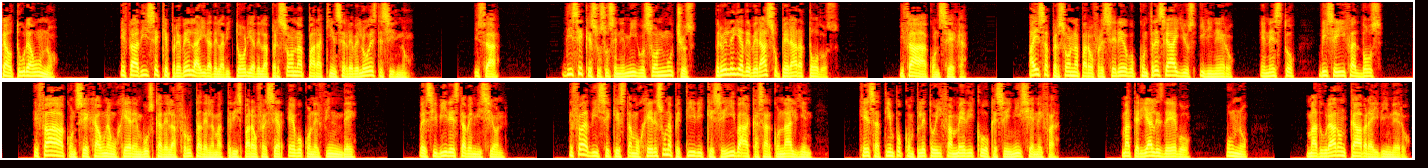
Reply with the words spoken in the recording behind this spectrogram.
Otura 1. Efa dice que prevé la ira de la victoria de la persona para quien se reveló este signo. Isa dice que sus, enemigos son muchos, pero él ella deberá superar a todos. Ifa aconseja a esa persona para ofrecer ego con trece años y dinero. En esto, dice Ifa 2. Ifa aconseja a una mujer en busca de la fruta de la matriz para ofrecer ego con el fin de recibir esta bendición. Efa dice que esta mujer es una petiri que se iba a casar con alguien, que es a tiempo completo Ifa médico o que se inicia en Efa. Materiales de Evo. 1. Maduraron cabra y dinero.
